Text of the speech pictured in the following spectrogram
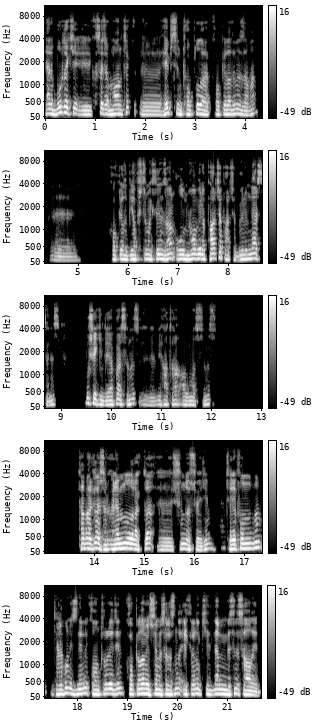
Yani buradaki e, kısaca mantık e, hepsini toplu olarak kopyaladığınız zaman e, kopyalayıp yapıştırmak istediğiniz zaman olmuyor. Ama böyle parça parça bölümlerseniz bu şekilde yaparsanız e, bir hata almazsınız. Tabii arkadaşlar önemli olarak da e, şunu da söyleyeyim. Telefonun telefon izinlerini kontrol edin. Kopyalama işlemi sırasında ekranın kilitlenmemesini sağlayın.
